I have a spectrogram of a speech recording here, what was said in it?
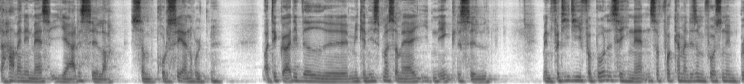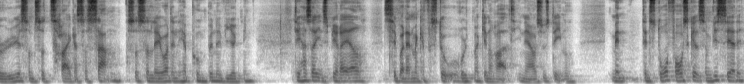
der har man en masse hjerteceller, som producerer en rytme. Og det gør de ved øh, mekanismer, som er i den enkelte celle. Men fordi de er forbundet til hinanden, så får, kan man ligesom få sådan en bølge, som så trækker sig sammen, og så, så laver den her pumpende virkning. Det har så inspireret til, hvordan man kan forstå rytmer generelt i nervesystemet. Men den store forskel, som vi ser det,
